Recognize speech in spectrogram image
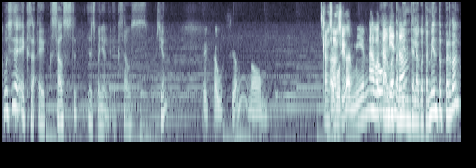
¿cómo se dice? Exa- exhausted en español, exhaustión. Exhaustión, no. ¿Cansancio? Agotamiento. Agotamiento. Agotamiento- del agotamiento, perdón,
